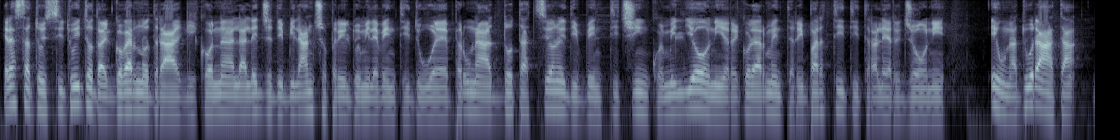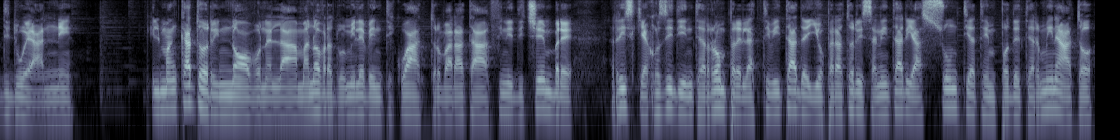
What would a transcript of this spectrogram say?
Era stato istituito dal governo Draghi con la legge di bilancio per il 2022 per una dotazione di 25 milioni regolarmente ripartiti tra le regioni e una durata di due anni. Il mancato rinnovo nella manovra 2024 varata a fine dicembre rischia così di interrompere l'attività degli operatori sanitari assunti a tempo determinato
